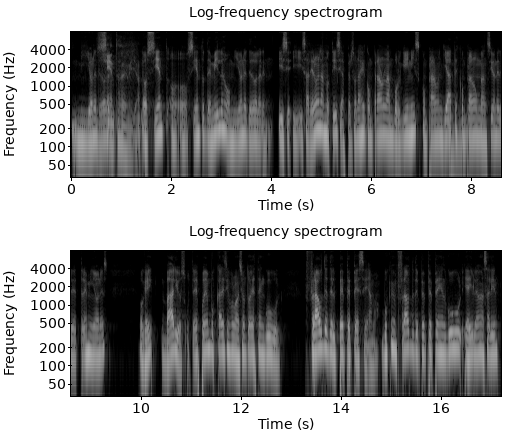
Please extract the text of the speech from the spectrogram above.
millones de dólares Cientos de millones. o, cientos, o, o cientos de miles o millones de dólares. Y, se- y salieron en las noticias personas que compraron Lamborghinis, compraron yates, compraron mansiones de 3 millones. ¿Ok? Varios. Ustedes pueden buscar esa información, todavía está en Google. Fraudes del PPP se llama. Busquen fraudes de PPP en el Google y ahí le van a salir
